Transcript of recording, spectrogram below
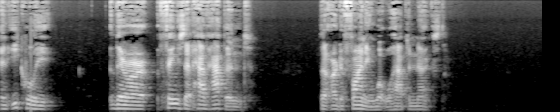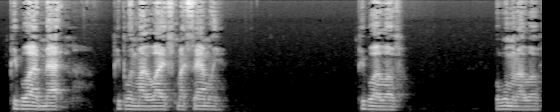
And equally, there are things that have happened that are defining what will happen next. People I have met, people in my life, my family, people I love, the woman I love.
